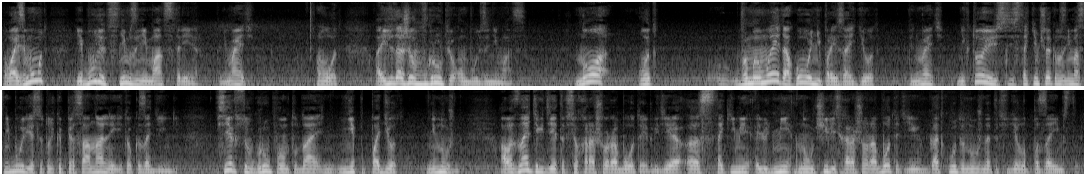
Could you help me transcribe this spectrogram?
возьмут и будет с ним заниматься тренер, понимаете? Вот. А или даже в группе он будет заниматься. Но вот в ММА такого не произойдет. Понимаете? Никто с, таким человеком заниматься не будет, если только персональный и только за деньги. В секцию, в группу он туда не попадет, не нужно. А вот знаете, где это все хорошо работает, где э, с такими людьми научились хорошо работать и откуда нужно это все дело позаимствовать?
